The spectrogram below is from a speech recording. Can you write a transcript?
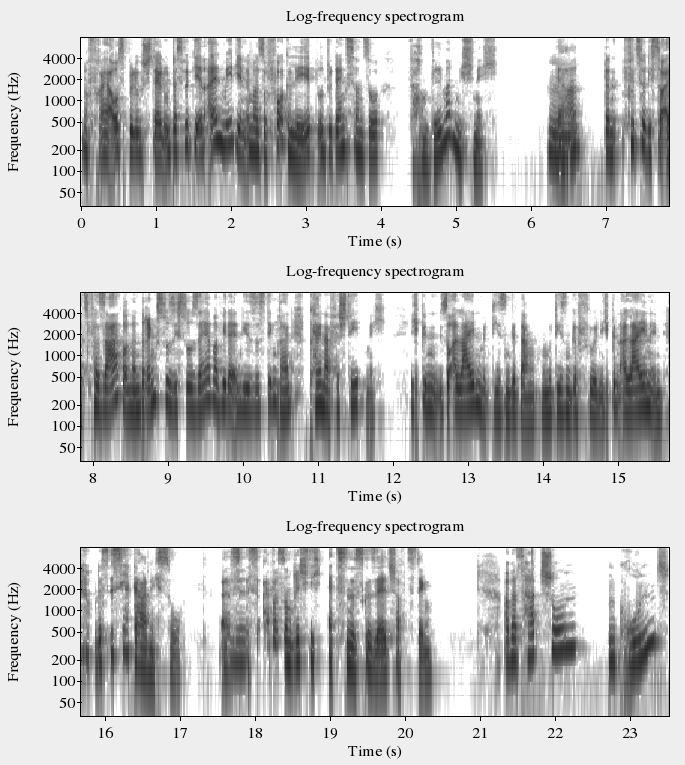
noch freie Ausbildungsstellen und das wird dir in allen Medien immer so vorgelebt und du denkst dann so, warum will man mich nicht? Mhm. Ja, dann fühlst du dich so als Versager und dann drängst du sich so selber wieder in dieses Ding rein, keiner versteht mich ich bin so allein mit diesen Gedanken, mit diesen Gefühlen. Ich bin allein in, und das ist ja gar nicht so. Es ja. ist einfach so ein richtig ätzendes Gesellschaftsding. Aber es hat schon einen Grund,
